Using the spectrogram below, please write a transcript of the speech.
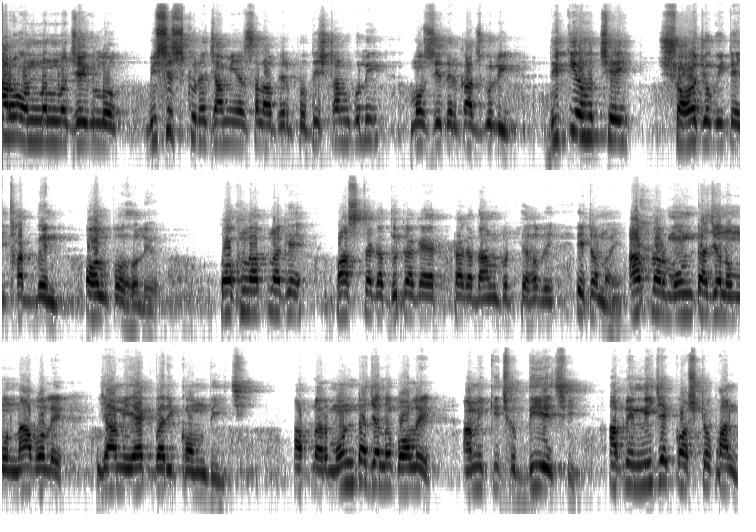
আর অন্যান্য যেগুলো, বিশেষ করে জামিয়া সালাফের প্রতিষ্ঠানগুলি, মসজিদের কাজগুলি, দ্বিতীয় হচ্ছে সহযোগিতায় থাকবেন অল্প হলেও। তখন আপনাকে পাঁচ টাকা, দু টাকা, এক টাকা দান করতে হবে। এটা নয়। আপনার মনটা যেন না বলে যে আমি একবারই কম দিয়েছি। আপনার মনটা যেন বলে, আমি কিছু দিয়েছি। আপনি নিজে কষ্ট পান,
